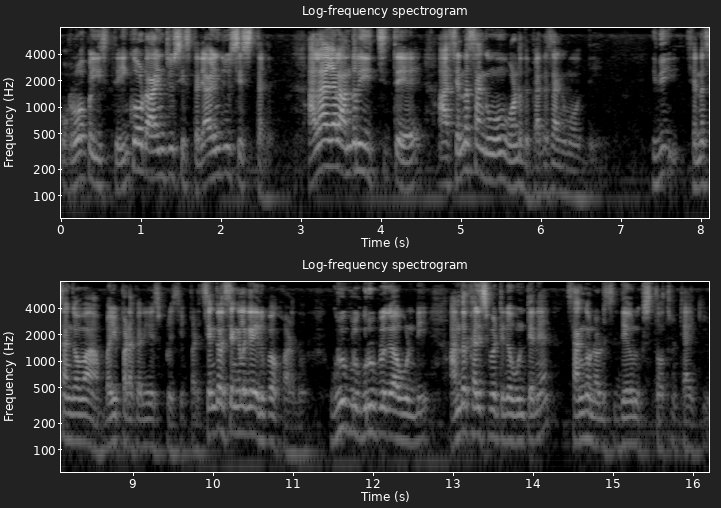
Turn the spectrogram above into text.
ఒక రూపాయి ఇస్తే ఇంకొకటి ఆయన చూసి ఇస్తాడు ఆయన చూసి ఇస్తాడు. అలాగే అందరూ ఇచ్చితే ఆ చిన్న సంఘము ఉండదు పెద్ద సంఘం అవుద్ది ఇది చిన్న సంఘమా? భయపడకని యేసుప్రభు చెప్పాడు. సింగల్ సింగల్గా వెళ్ళిపోకూడదు. గ్రూపులు గ్రూపులుగా ఉండి అందరు కలిసిపెట్టుగా ఉంటేనే సంఘం నడుస్తుంది. దేవునికి స్తోత్రం. థ్యాంక్ యూ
